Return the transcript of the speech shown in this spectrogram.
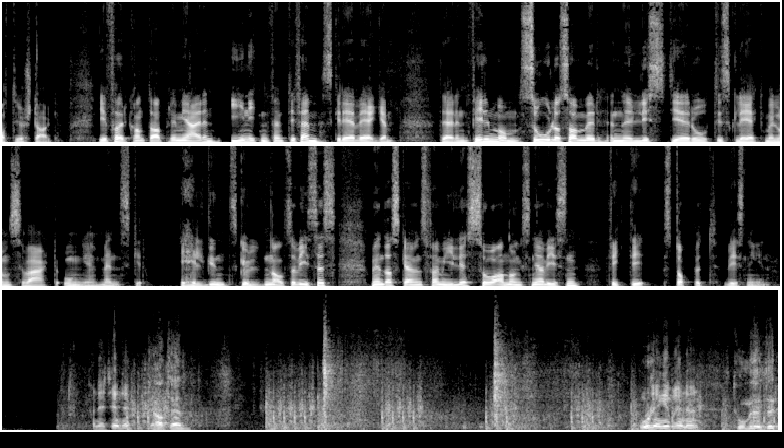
80-årsdag. I forkant av premieren, i 1955, skrev VG det er en film om sol og sommer, en lystig erotisk lek mellom svært unge mennesker. I helgen skulle den altså vises, men da Skauens familie så annonsen i avisen, fikk de stoppet visningen. Kan jeg tenne? Ja, tenn. Hvor lenge brenner den? To minutter.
